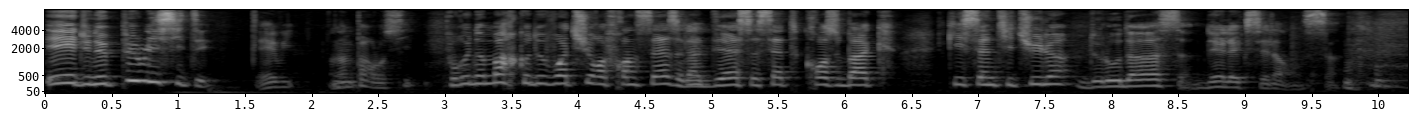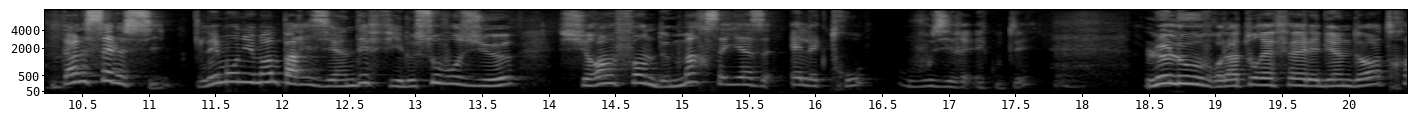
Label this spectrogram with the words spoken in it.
et d'une publicité, eh oui, on en parle aussi, pour une marque de voiture française, la DS7 Crossback, qui s'intitule De l'audace, de l'excellence. Dans celle-ci, les monuments parisiens défilent sous vos yeux sur un fond de Marseillaise électro, vous irez écouter. Le Louvre, la Tour Eiffel et bien d'autres,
